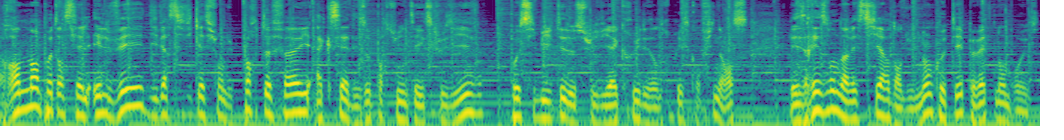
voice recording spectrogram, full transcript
Rendement potentiel élevé, diversification du portefeuille, accès à des opportunités exclusives, possibilité de suivi accru des entreprises qu'on finance, les raisons d'investir dans du non-coté peuvent être nombreuses.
